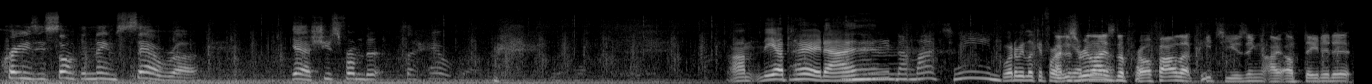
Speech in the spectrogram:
Crazy something named Sarah. Yeah, she's from the Sahara. Um, the upgrade. What are we looking for? I The just upgrade. realized the profile that Pete's using, I updated it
